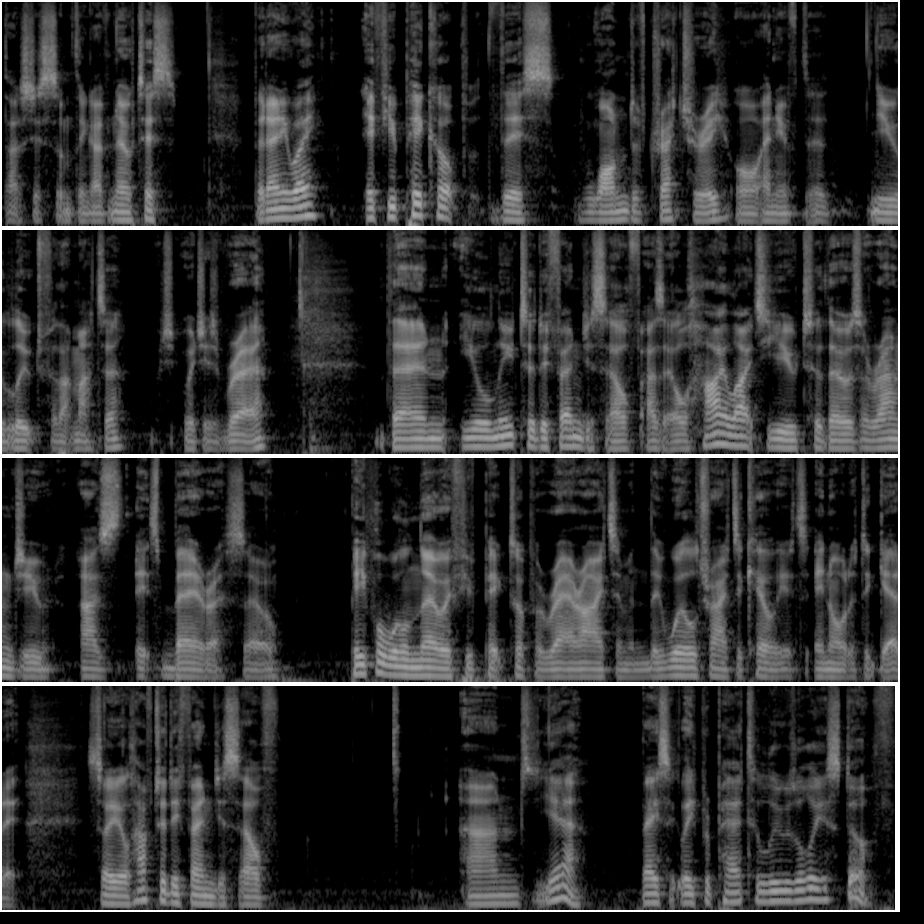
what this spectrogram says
that's just something I've noticed. But anyway, if you pick up this Wand of Treachery, or any of the new loot for that matter, which, which is rare, then you'll need to defend yourself as it'll highlight you to those around you as its bearer. So people will know if you've picked up a rare item and they will try to kill you in order to get it. So you'll have to defend yourself. And yeah, basically prepare to lose all your stuff.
